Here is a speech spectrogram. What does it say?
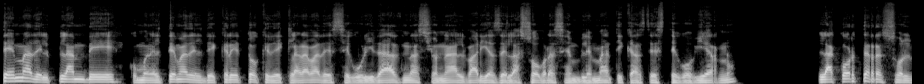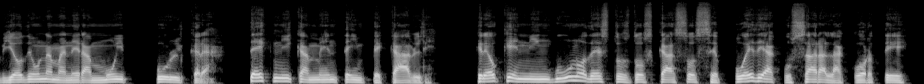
tema del Plan B como en el tema del decreto que declaraba de seguridad nacional varias de las obras emblemáticas de este gobierno, la Corte resolvió de una manera muy pulcra, técnicamente impecable. Creo que en ninguno de estos dos casos se puede acusar a la Corte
